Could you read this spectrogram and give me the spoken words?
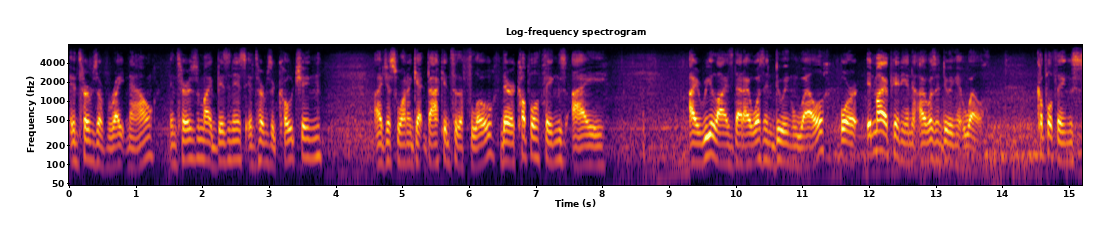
in terms of right now, in terms of my business, in terms of coaching, I just want to get back into the flow. There are a couple of things I I realized that I wasn't doing well, or in my opinion, I wasn't doing it well. A couple of things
